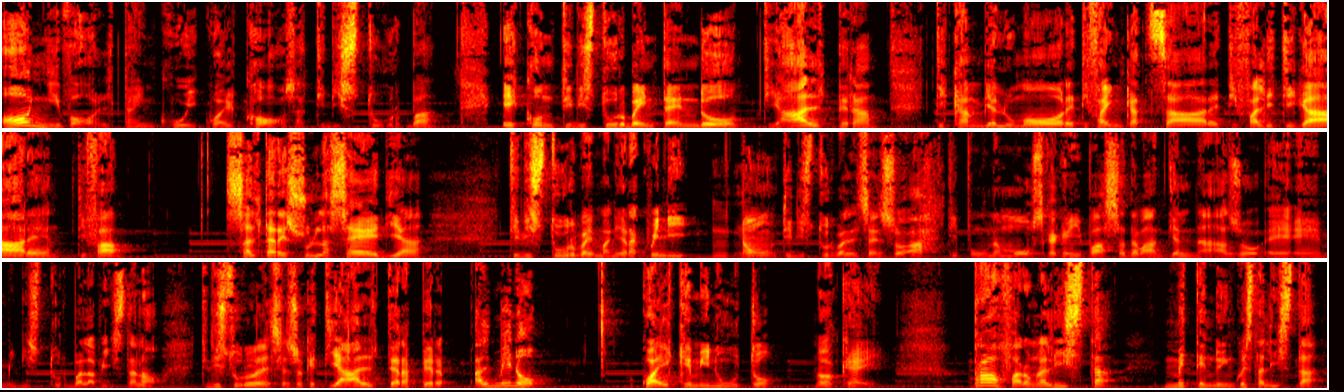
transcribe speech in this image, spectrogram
Ogni volta in cui qualcosa ti disturba, e con ti disturba intendo ti altera, ti cambia l'umore, ti fa incazzare, ti fa litigare, ti fa saltare sulla sedia, ti disturba in maniera, quindi non ti disturba nel senso, ah, tipo una mosca che mi passa davanti al naso e, e mi disturba la vista, no, ti disturba nel senso che ti altera per almeno qualche minuto, ok? Prova a fare una lista mettendo in questa lista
